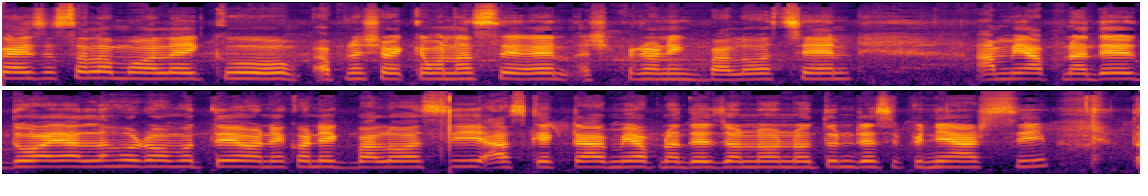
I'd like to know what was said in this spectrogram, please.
গাইজ আসসালামু আলাইকুম। আপনার সবাই কেমন আছেন? আশা করি অনেক ভালো আছেন। আমি আপনাদের দোয়াই আল্লাহর রহমতে অনেক অনেক ভালো আছি। আজকে একটা আমি আপনাদের জন্য নতুন রেসিপি নিয়ে আসছি। তো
